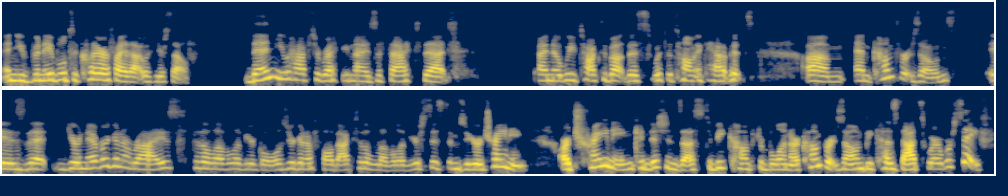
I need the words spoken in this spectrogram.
and you've been able to clarify that with yourself then you have to recognize the fact that i know we've talked about this with atomic habits um, and comfort zones is that you're never going to rise to the level of your goals you're going to fall back to the level of your systems or your training our training conditions us to be comfortable in our comfort zone because that's where we're safe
